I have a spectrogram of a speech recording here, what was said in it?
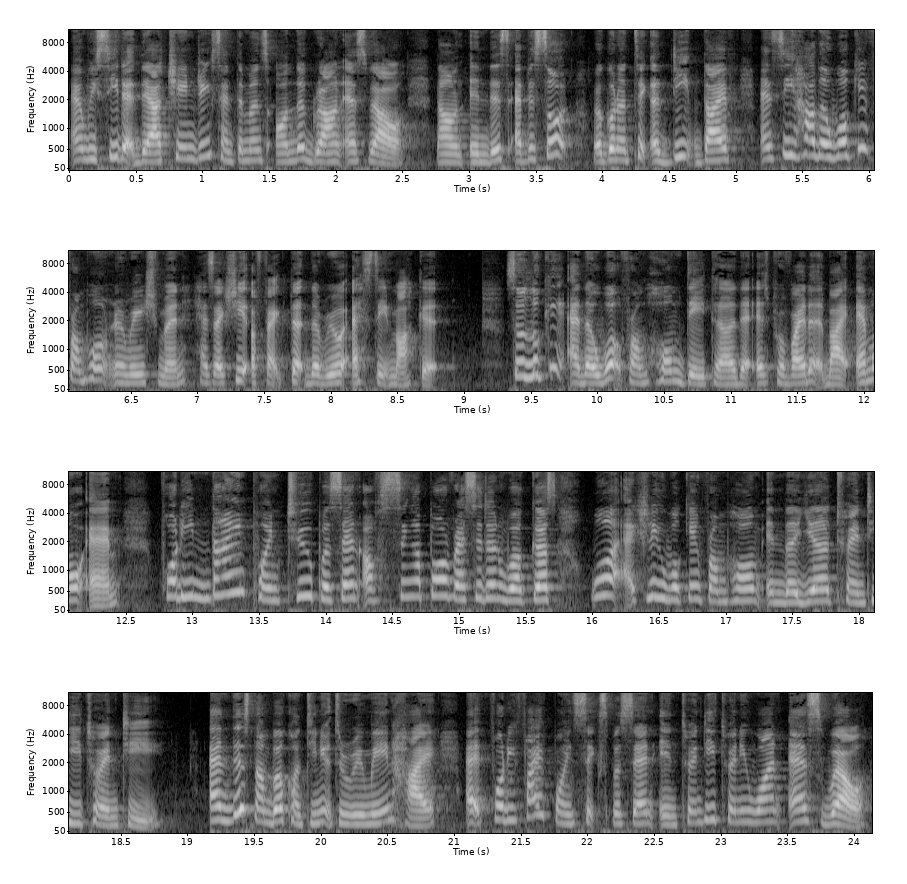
and we see that there are changing sentiments on the ground as well. Now, in this episode, we're going to take a deep dive and see how the working from home arrangement has actually affected the real estate market. So looking at the work from home data that is provided by MOM, 49.2% of Singapore resident workers were actually working from home in the year 2020. And this number continued to remain high at 45.6% in 2021 as well.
